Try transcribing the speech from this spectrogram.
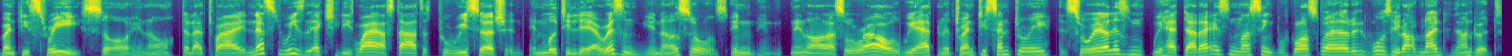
23. So, you know, that I try. And that's the reason actually why I started to research in, in multilayerism, you know. So in, in, in order, so wow, we had in the 20th century surrealism, we had Dadaism, I think was well, it was around 1900.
